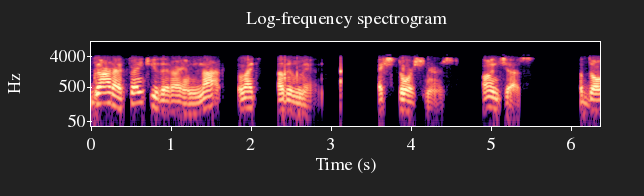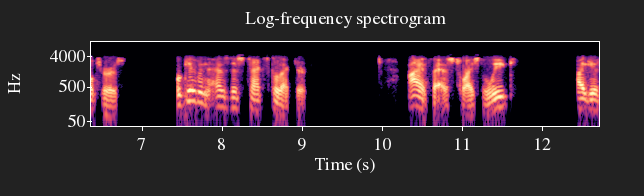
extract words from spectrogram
God, I thank you that I am not like other men, extortioners, unjust, adulterers, or given as this tax collector. I fast twice a week. I give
